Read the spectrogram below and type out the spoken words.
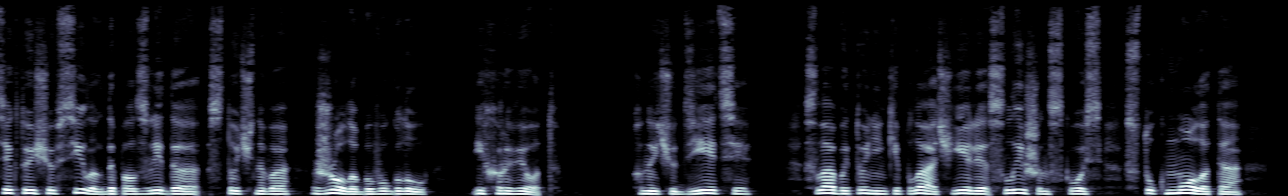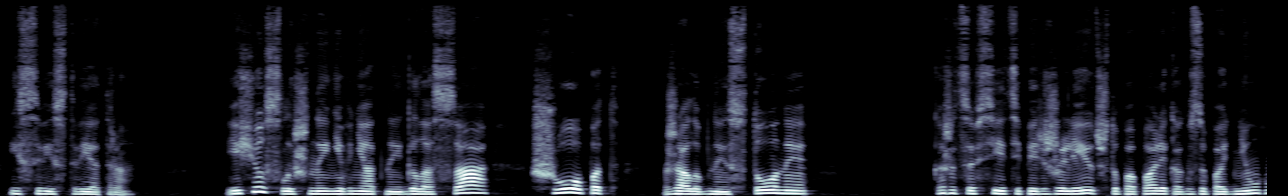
Те, кто еще в силах, доползли до сточного жолоба в углу, их рвет. Хнычут дети, слабый тоненький плач еле слышен сквозь стук молота и свист ветра. Еще слышны невнятные голоса, шепот, жалобные стоны. Кажется, все теперь жалеют, что попали как в западню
